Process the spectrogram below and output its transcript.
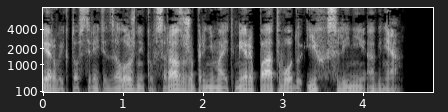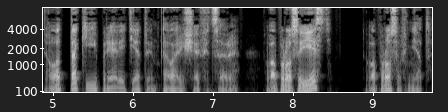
Первый, кто встретит заложников, сразу же принимает меры по отводу их с линии огня. Вот такие приоритеты, товарищи офицеры. Вопросы есть? Вопросов нет.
